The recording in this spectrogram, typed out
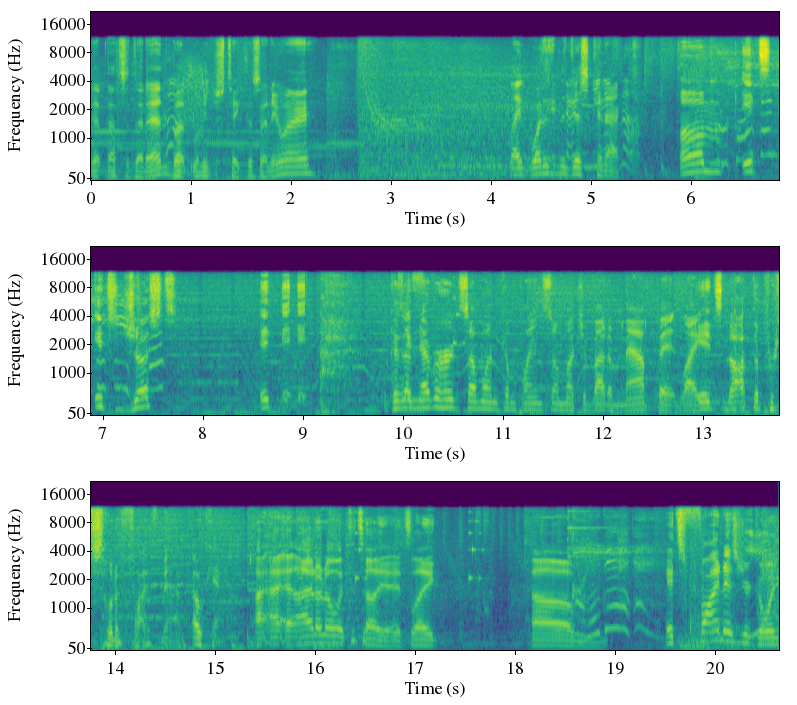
Yep, that's a dead end. But let me just take this anyway. like what is the disconnect Um, it's it's just it, it, it Because I've never heard someone complain so much about a map, but like, it's not the Persona 5 map. okay. I, I I don't know what to tell you. It's like um it's fine as you're going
